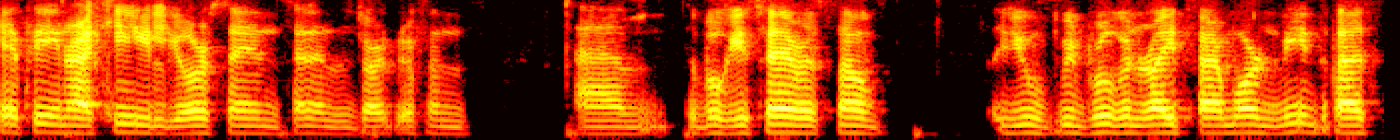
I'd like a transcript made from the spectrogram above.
KP and Rathkeale. You're saying Senans and George Griffins. Um, the bookies' favourites now. You've been proven right far more than me in the past.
